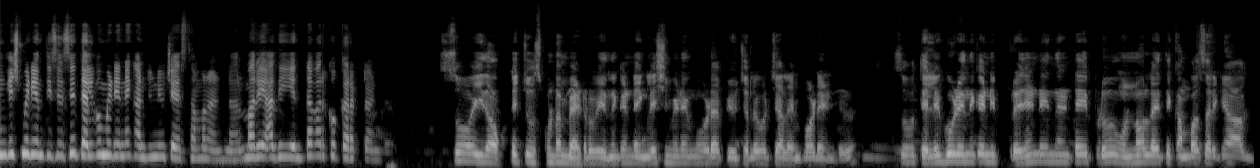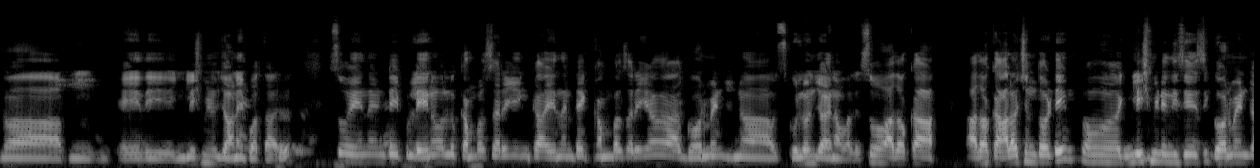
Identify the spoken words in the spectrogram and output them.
ఇంగ్లీష్ మీడియం తీసేసి తెలుగు మీడియం కంటిన్యూ చేస్తామని అంటున్నారు. మరి అది ఎంతవరకు కరెక్ట్ అంటారు? సో ఇది ఒకటే చూసుకుంటాం బెటర్ ఎందుకంటే ఇంగ్లీష్ మీడియం కూడా ఫ్యూచర్లో కూడా చాలా ఇంపార్టెంట్ సో తెలుగు కూడా ఎందుకంటే ప్రెజెంట్ ఏంటంటే ఇప్పుడు ఉన్నోళ్ళు అయితే కంపల్సరీగా ఏది ఇంగ్లీష్ మీడియం జాయిన్ అయిపోతారు. సో ఏంటంటే ఇప్పుడు లేని వాళ్ళు కంపల్సరీగా ఇంకా ఏంటంటే కంపల్సరీగా గవర్నమెంట్ స్కూల్లో జాయిన్ అవ్వాలి. సో అదొక అదొక ఆలోచన తోటి ఇంగ్లీష్ మీడియం తీసేసి గవర్నమెంట్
